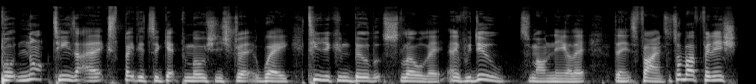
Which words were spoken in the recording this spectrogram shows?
but not teams that are expected to get promotion straight away. Teams we can build up slowly, and if we do somehow nail it, then it's fine. So talk about finish.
